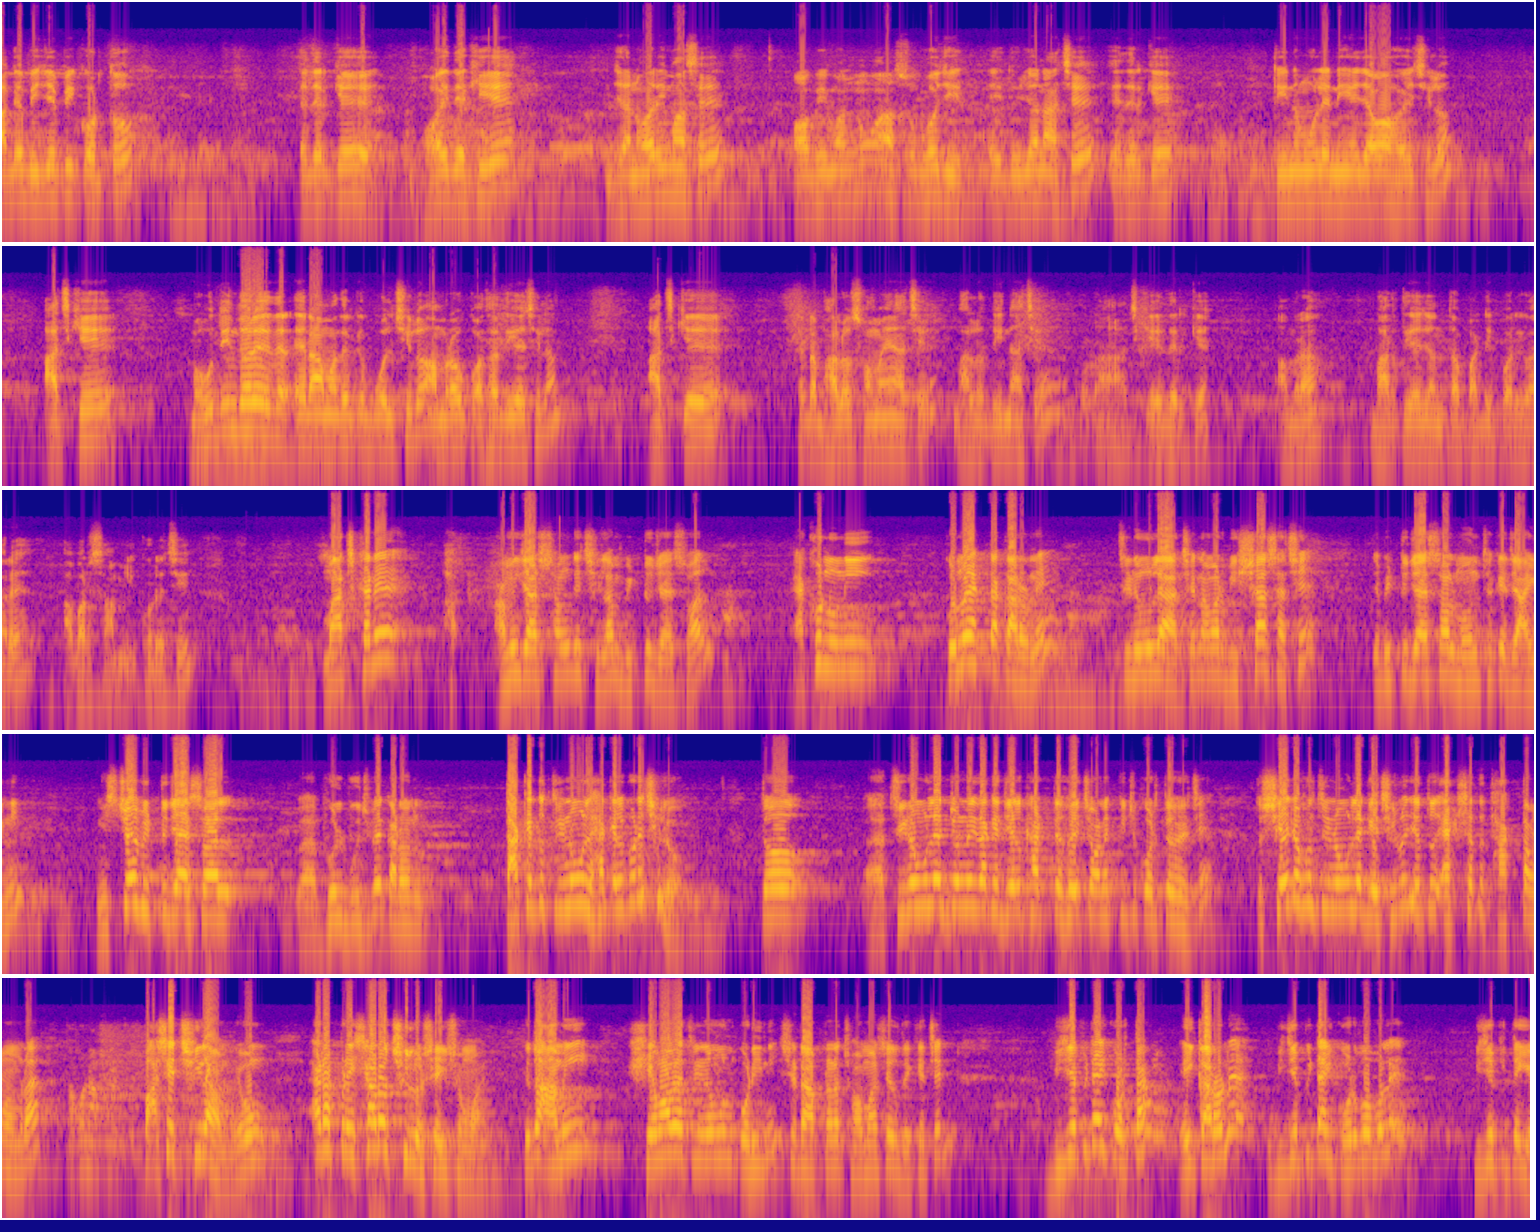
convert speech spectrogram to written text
আগে বিজেপি করত, এদেরকে ভয় দেখিয়ে জানুয়ারি মাসে অভিমন্যু আর শুভজিৎ এই দুজন আছে, এদেরকে তৃণমূলে নিয়ে যাওয়া হয়েছিল। আজকে বহুদিন ধরে এদের, এরা আমাদেরকে বলছিল, আমরাও কথা দিয়েছিলাম। আজকে একটা ভালো সময় আছে, ভালো দিন আছে, ওরা আজকে এদেরকে আমরা ভারতীয় জনতা পার্টি পরিবারে আবার সামিল করেছি। মাঝখানে আমি যার সঙ্গে ছিলাম বিট্টু জয়সওয়াল। এখন উনি কোনো একটা কারণে তৃণমূলে আছেন। আমার বিশ্বাস আছে যে বিট্টু জয়সওয়াল মন থেকে যায়নি। নিশ্চয়ই বিট্টু জয়সওয়াল ভুল বুঝবে কারণ তাকে তো তৃণমূল হ্যাকেল করেছিল। তো তৃণমূলের জন্যই তাকে জেল খাটতে হয়েছে অনেক কিছু করতে হয়েছে। তো সে যখন তৃণমূলে গেছিল যেহেতু একসাথে থাকতাম আমরা পাশে ছিলাম এবং একটা প্রেশারও ছিল সেই সময়। কিন্তু আমি সেভাবে তৃণমূল করিনি সেটা আপনারা ছ মাসেও দেখেছেন। বিজেপিটাই করতাম এই কারণে বিজেপিটাই করব বলে বিজেপিতেই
